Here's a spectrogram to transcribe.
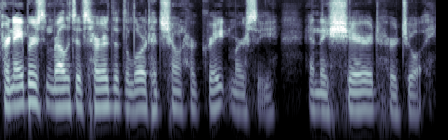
Her neighbors and relatives heard that the Lord had shown her great mercy, and they shared her joy.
